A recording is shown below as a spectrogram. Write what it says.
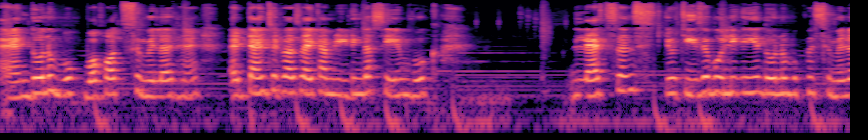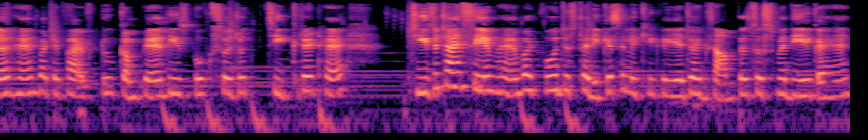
and दोनों book बहुत similar हैं. At times it was like I'm reading the same book. Lessons जो चीज़ें बोली गई हैं, दोनों बुक में सिमिलर हैं but if I have to compare these books जो सीक्रेट है, चीज़ें चाहे सेम है बट वो जिस तरीके से लिखी गई है, जो एग्जाम्पल्स उसमें दिए गए हैं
